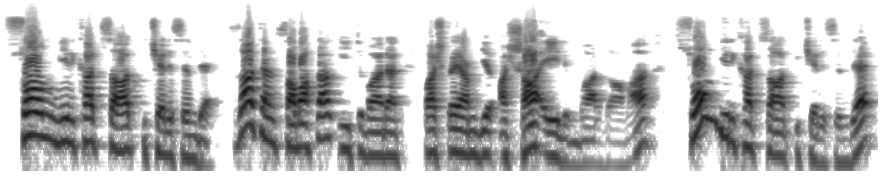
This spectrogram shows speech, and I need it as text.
son birkaç saat içerisinde zaten sabahtan itibaren başlayan bir aşağı eğilim vardı ama son birkaç saat içerisinde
